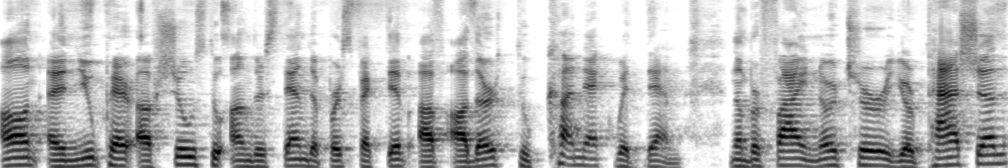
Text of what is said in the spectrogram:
on a new pair of shoes to understand the perspective of others to connect with them. Number five, nurture your passion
